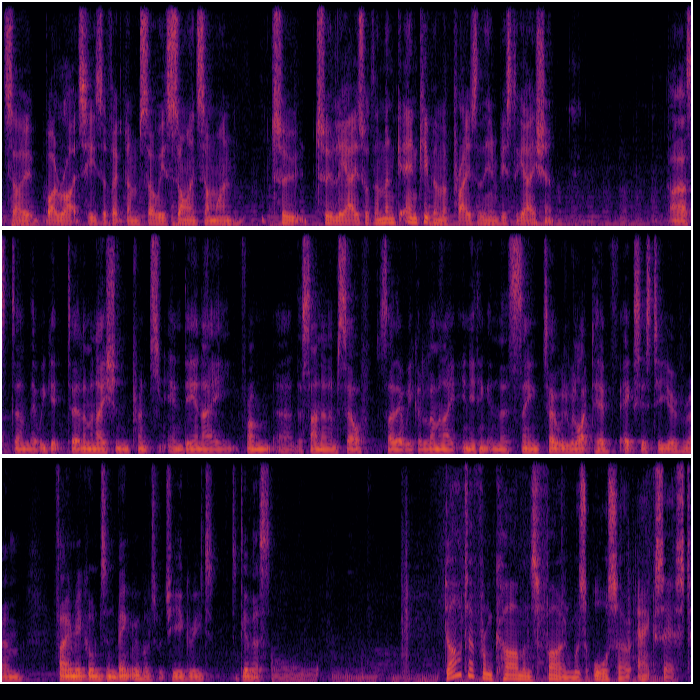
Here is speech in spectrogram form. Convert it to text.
So by rights, he's a victim. So we assign someone to to liaise with him and, and keep him appraised of the investigation. I asked um, that we get elimination prints and DNA from uh, the son and himself so that we could eliminate anything in the scene. So we would like to have access to your um, phone records and bank records, which he agreed to give us. Data from Carmen's phone was also accessed.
